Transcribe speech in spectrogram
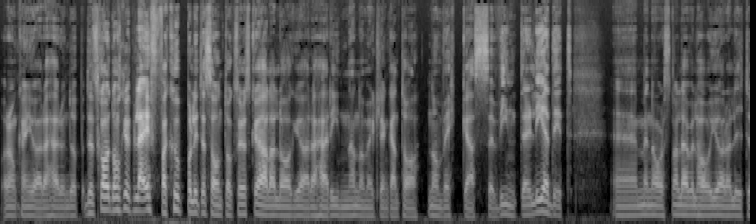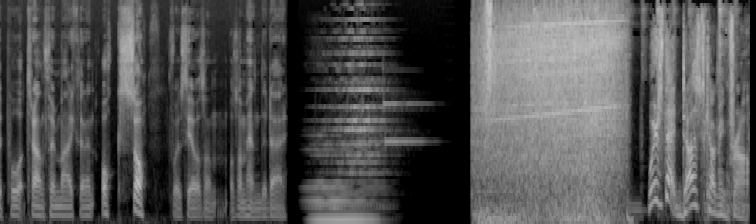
vad de kan göra här under upp. Det ska, de ska spela FA-cup och lite sånt också. Det ska ju alla lag göra här innan de verkligen kan ta någon veckas vinterledigt. Eh, men Arsenal lär väl ha att göra lite på transfermarknaden också. Får se vad som, vad som händer där. Where's that dust coming from?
